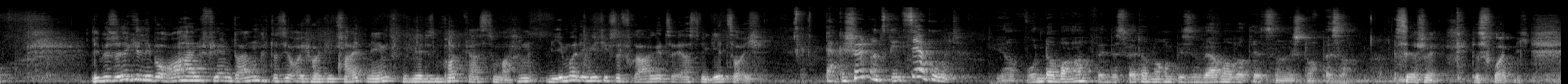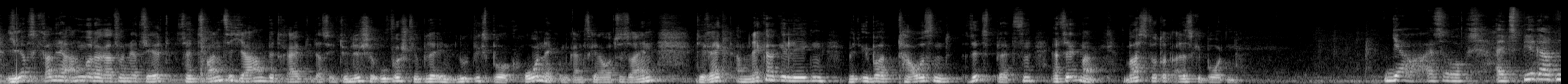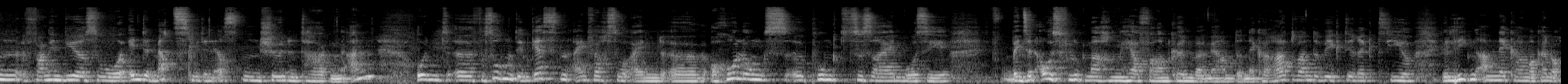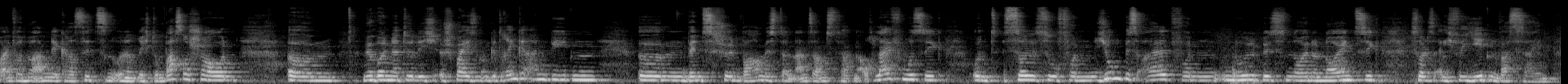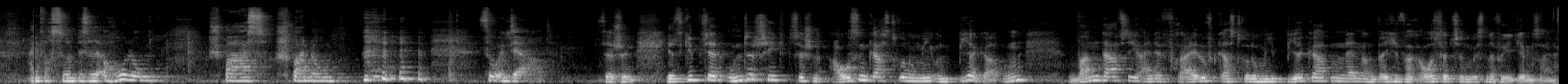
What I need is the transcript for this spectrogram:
Liebe Silke, liebe Orhan, vielen Dank, dass ihr euch heute die Zeit nehmt, mit mir diesen Podcast zu machen. Wie immer die wichtigste Frage zuerst, wie geht's euch? Dankeschön, uns geht's sehr gut. Ja, wunderbar. Wenn das Wetter noch ein bisschen wärmer wird jetzt, dann ist es noch besser. Sehr schön, das freut mich. Ihr habt es gerade in der Anmoderation erzählt, seit 20 Jahren betreibt ihr das idyllische Uferstüble in Ludwigsburg-Honeck, um ganz genau zu sein, direkt am Neckar gelegen mit über 1000 Sitzplätzen. Erzählt mal, was wird dort alles geboten? Ja, also als Biergarten fangen wir so Ende März mit den ersten schönen Tagen an und äh, versuchen den Gästen einfach so ein äh, Erholungspunkt zu sein, wo sie wenn sie einen Ausflug machen, herfahren können, weil wir haben den Neckar-Radwanderweg direkt hier. Wir liegen am Neckar, man kann auch einfach nur am Neckar sitzen und in Richtung Wasser schauen. Ähm, wir wollen natürlich Speisen und Getränke anbieten. Ähm, Wenn es schön warm ist, dann an Samstagen auch Live-Musik. Und soll so von jung bis alt, von 0 bis 99, soll es eigentlich für jeden was sein. Einfach so ein bisschen Erholung, Spaß, Spannung. so in der Art. Sehr schön. Jetzt gibt es ja einen Unterschied zwischen Außengastronomie und Biergarten. Wann darf sich eine Freiluftgastronomie Biergarten nennen und welche Voraussetzungen müssen dafür gegeben sein?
